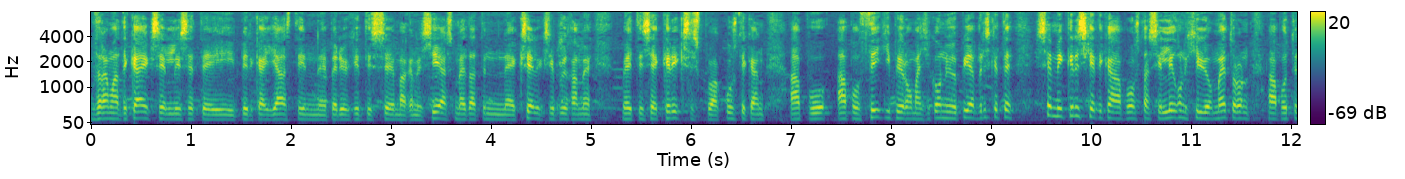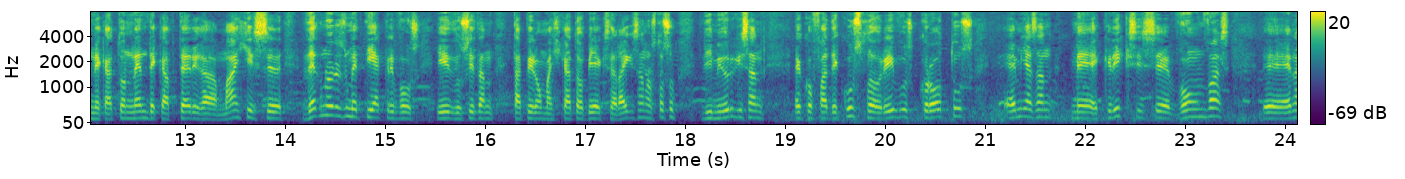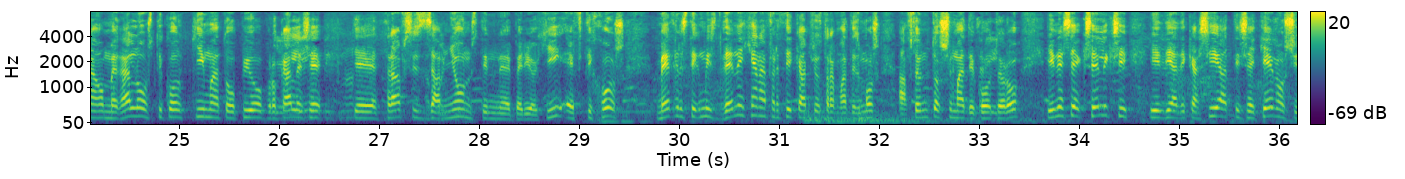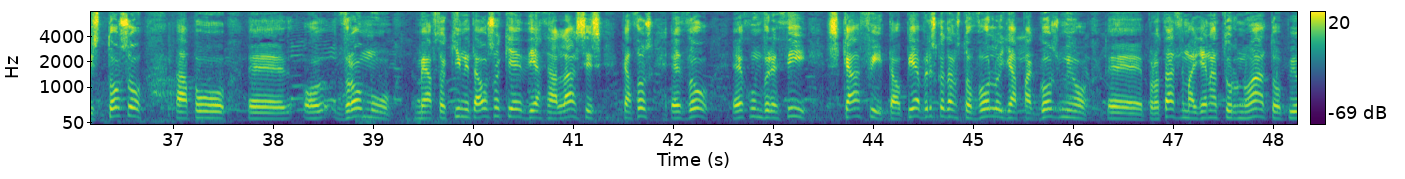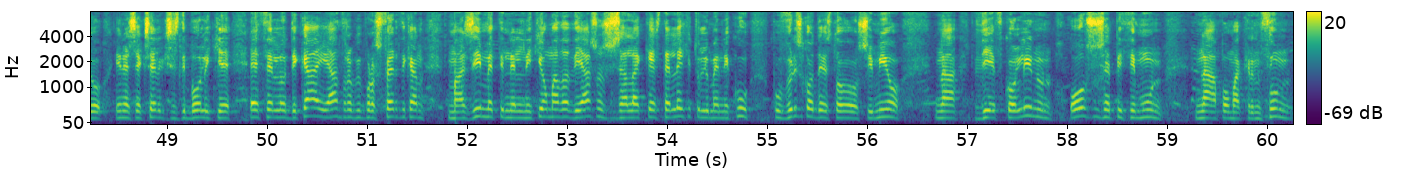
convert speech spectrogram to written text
Δραματικά εξελίσσεται η πυρκαγιά στην ε, περιοχή της ε, Μαγνησίας μετά την εξέλιξη που είχαμε με τις εκρήξεις που ακούστηκαν από αποθήκη πυρομαχικών, η οποία βρίσκεται σε μικρή σχετικά απόσταση λίγων χιλιόμετρων από την 111 πτέρυγα μάχης. Ε, δεν γνωρίζουμε τι ακριβώς είδους ήταν τα πυρομαχικά τα οποία εξεράγησαν, ωστόσο δημιούργησαν εκοφαντικούς θορύβους, κρότους, έμοιαζαν με εκρήξεις βόμβας. Ένα μεγάλο οστικό κύμα το οποίο προκάλεσε και θράψεις τζαμιών στην περιοχή. Ευτυχώς Μέχρι στιγμής δεν έχει αναφερθεί κάποιος τραυματισμός. Αυτό είναι το σημαντικότερο. Είναι σε εξέλιξη η διαδικασία της εκένωσης τόσο από ε, ο δρόμου με αυτοκίνητα όσο και διαθαλάσσει. Καθώς εδώ έχουν βρεθεί σκάφη τα οποία βρίσκονταν στο Βόλο για παγκόσμιο ε, πρωτάθλημα, για ένα τουρνουά το οποίο είναι σε εξέλιξη στην πόλη και εθελοντικά οι άνθρωποι προσφέρθηκαν μαζί με την ελληνική ομάδα διάσωσης αλλά και στελέχη του λιμενικού που βρίσκονται στο σημείο να διευκολύνουν όσους επιθυμούν να απομακρυνθούν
